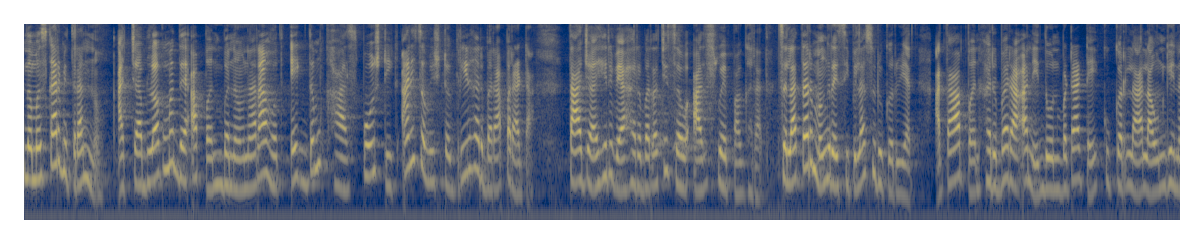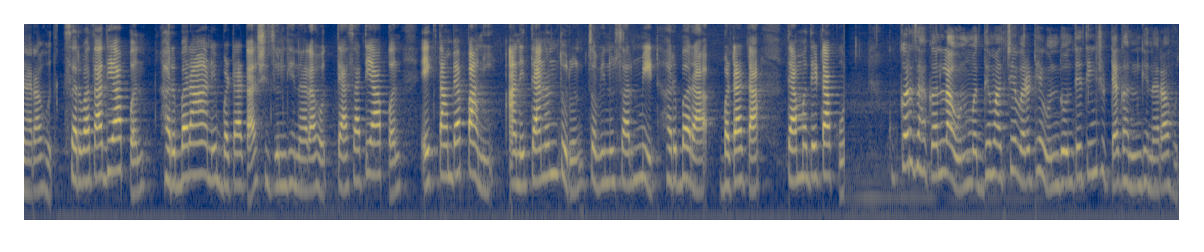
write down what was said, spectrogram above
नमस्कार मित्रांनो आजच्या ब्लॉगमध्ये आपण बनवणार आहोत एकदम खास पौष्टिक आणि चविष्ट ग्रीन हरभरा पराठा. ताज्या हिरव्या हरभराची चव आज स्वयंपाकघरात. चला तर मग रेसिपीला सुरू करूयात. आता आपण हरभरा आणि दोन बटाटे कुकरला लावून घेणार आहोत. सर्वात आधी आपण हरभरा आणि बटाटा शिजून घेणार आहोत. त्यासाठी आपण एक तांब्या पाणी आणि त्यानंतरून चवीनुसार मीठ हरभरा बटाटा त्यामध्ये टाकून कुकर झाकण लावून मध्यम आचेवर ठेवून दोन ते तीन शिट्ट्या घालून घेणार आहोत.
